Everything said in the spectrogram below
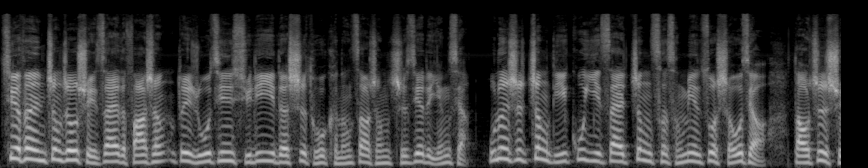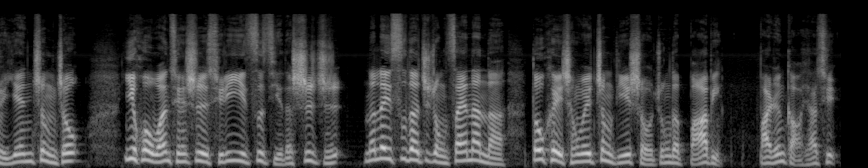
七月份郑州水灾的发生，对如今徐立义的仕途可能造成直接的影响。无论是政敌故意在政策层面做手脚，导致水淹郑州，亦或完全是徐立义自己的失职，那类似的这种灾难呢，都可以成为政敌手中的把柄，把人搞下去。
